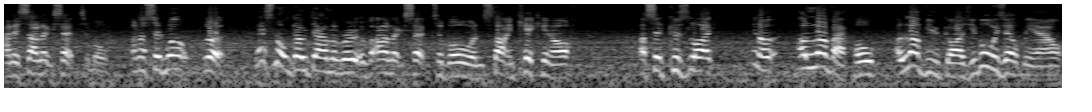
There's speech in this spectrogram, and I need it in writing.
and it's unacceptable. And I said, well, look, let's not go down the route of unacceptable and starting kicking off. I said, because, like, you know, I love Apple, I love you guys, you've always helped me out,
